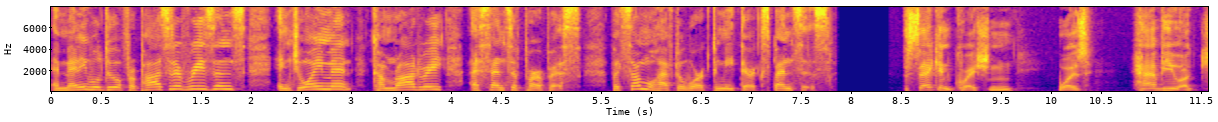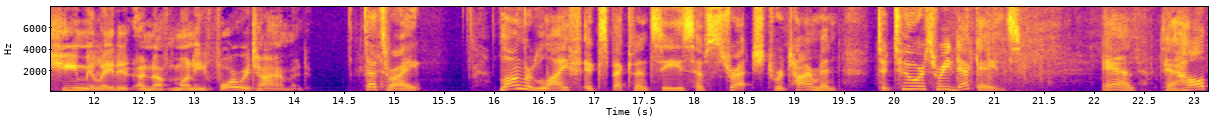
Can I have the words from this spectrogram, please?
and many will do it for positive reasons, enjoyment, camaraderie, a sense of purpose. But some will have to work to meet their expenses. The second question was Have you accumulated enough money for retirement? That's right. Longer life expectancies have stretched retirement to two or three decades. And to help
